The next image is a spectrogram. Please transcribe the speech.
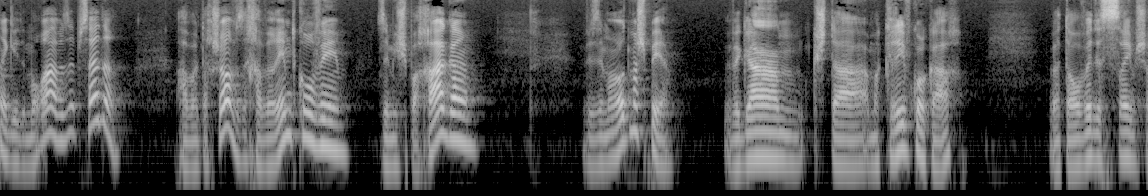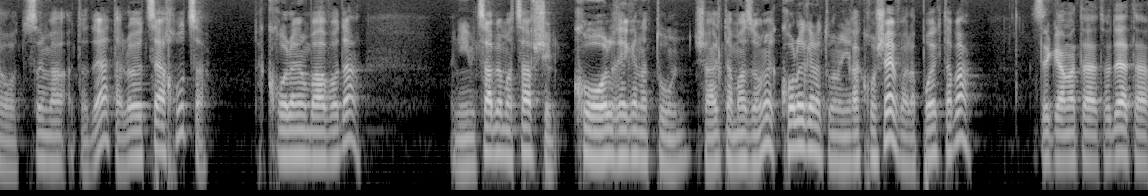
נגיד מורה וזה, בסדר. אבל תחשוב, זה חברים קרובים, זה משפחה גם, וזה מאוד משפיע. וגם כשאתה מקריב כל כך, ואתה עובד 20 שעות, 24, אתה יודע, אתה לא יוצא החוצה. אתה כל היום בעבודה. אני נמצא במצב של כל רגע נתון, שאלת מה זה אומר, כל רגע נתון אני רק חושב על הפרויקט הבא. זה גם אתה, אתה יודע, אתה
